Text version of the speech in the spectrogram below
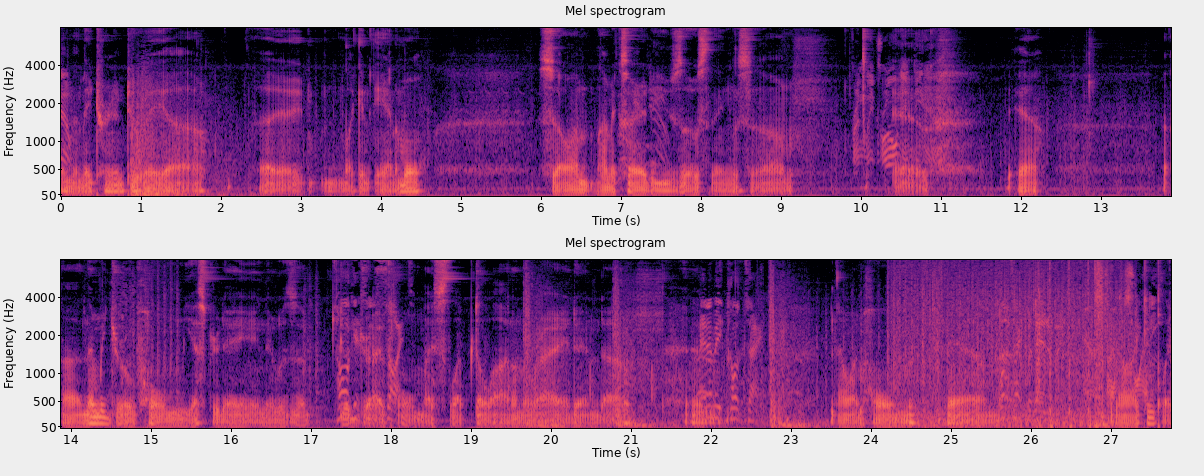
and then they turn into a, uh, a like an animal. So I'm I'm excited to use those things. Um, and yeah. Uh, and then we drove home yesterday, and it was a good drive home. I slept a lot on the ride, and, uh, and now I'm home, and now I can play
